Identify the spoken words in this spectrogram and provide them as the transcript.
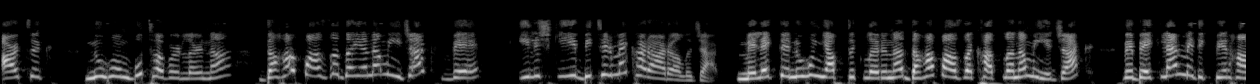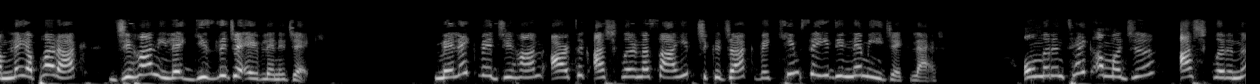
artık Nuh'un bu tavırlarına daha fazla dayanamayacak ve ilişkiyi bitirme kararı alacak. Melek de Nuh'un yaptıklarına daha fazla katlanamayacak ve beklenmedik bir hamle yaparak Cihan ile gizlice evlenecek. Melek ve Cihan artık aşklarına sahip çıkacak ve kimseyi dinlemeyecekler. Onların tek amacı aşklarını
